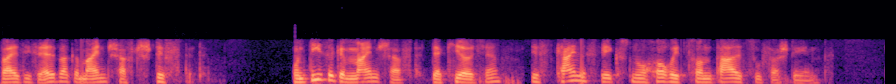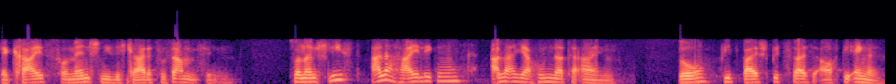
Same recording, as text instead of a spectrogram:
weil sie selber Gemeinschaft stiftet. Und diese Gemeinschaft der Kirche ist keineswegs nur horizontal zu verstehen, der Kreis von Menschen, die sich gerade zusammenfinden, sondern schließt alle Heiligen aller Jahrhunderte ein, so wie beispielsweise auch die Engel.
